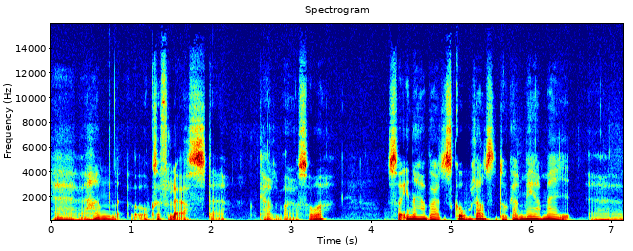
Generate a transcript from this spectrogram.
Eh, han också förlöste kalvar och så. Så innan jag började skolan så tog han med mig eh,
